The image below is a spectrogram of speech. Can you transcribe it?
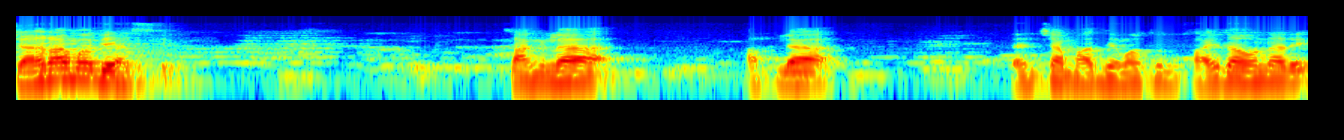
शहरामध्ये असेल चांगला आपल्या त्यांच्या माध्यमातून फायदा होणार आहे.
